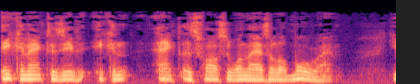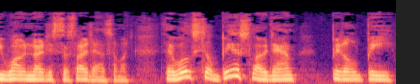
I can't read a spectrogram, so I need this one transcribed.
it can act as if it can act as fast as one that has a lot more RAM. You won't notice the slowdown so much. There will still be a slowdown, but it'll be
